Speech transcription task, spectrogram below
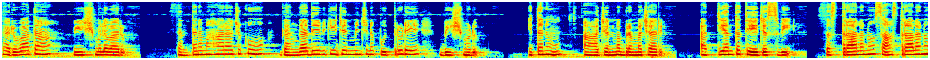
తరువాత భీష్ముల వారు సంతన మహారాజుకు గంగాదేవికి జన్మించిన పుత్రుడే భీష్ముడు. ఇతను ఆ జన్మ బ్రహ్మచారి. అత్యంత తేజస్వి. శస్త్రాలను శాస్త్రాలను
